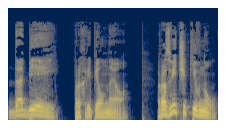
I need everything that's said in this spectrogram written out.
«Добей!» — прохрипел Нео. Разведчик кивнул.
